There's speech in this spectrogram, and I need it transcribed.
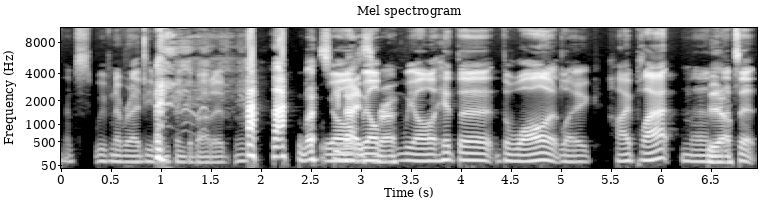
that's we've never had to even think about it. we all, nice, we all, bro. we all hit the the wall at like high plat, and then yeah. that's it.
